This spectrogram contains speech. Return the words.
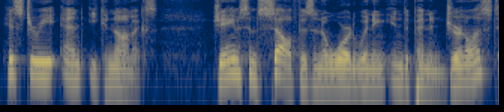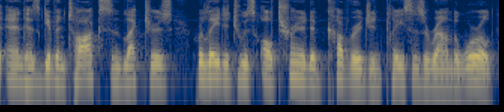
history, and economics. James himself is an award winning independent journalist and has given talks and lectures related to his alternative coverage in places around the world.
